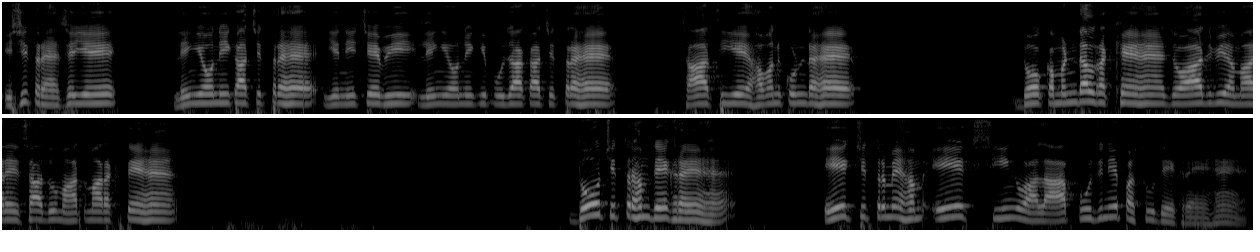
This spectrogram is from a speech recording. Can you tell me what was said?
इसी तरह से ये लिंग योनि का चित्र है, ये नीचे भी लिंग योनि की पूजा का चित्र है। साथ ही ये हवन कुंड है। दो कमंडल रखे हैं जो आज भी हमारे साधु महात्मा रखते हैं। दो चित्र हम देख रहे हैं। एक चित्र में हम एक सींग वाला पूजनीय पशु देख रहे हैं।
